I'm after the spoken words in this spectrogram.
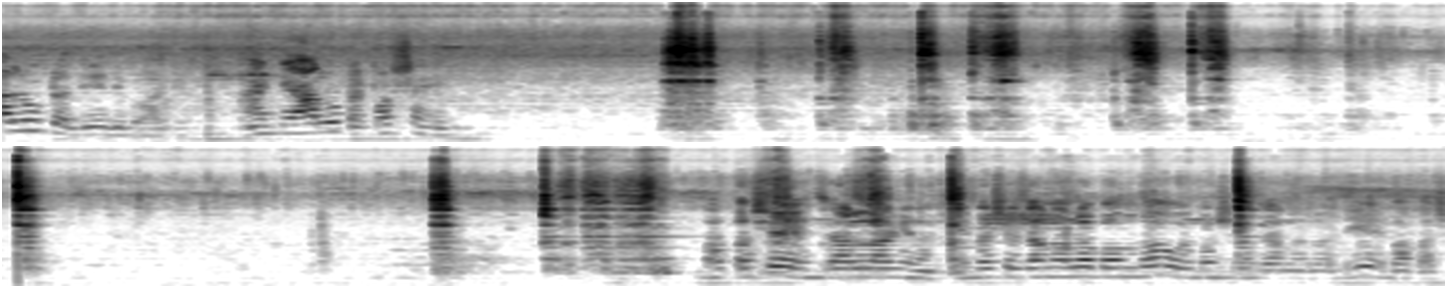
আলুটা দিয়ে দিব আগে। আগে আলুটা কষাই বাতাসে জাল লাগে না। এই পাশে জানালা বন্ধ, ওই পাশে জানালা দিয়ে বাতাস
